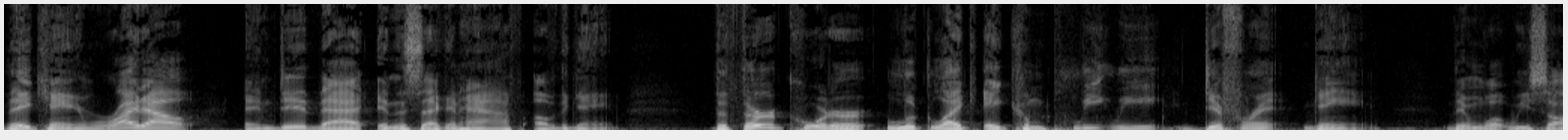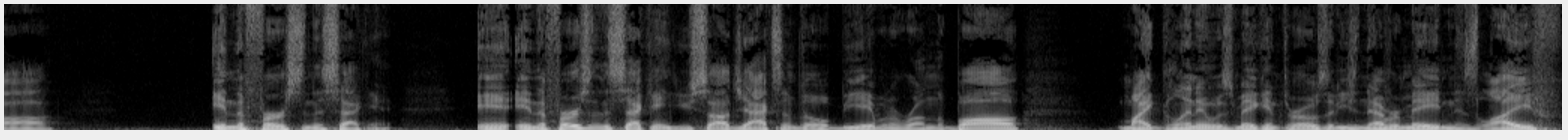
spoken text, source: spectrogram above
They came right out and did that in the second half of the game the third quarter looked like a completely different game than what we saw in the first and the second. In, in, the first and the second, you saw Jacksonville be able to run the ball. Mike Glennon was making throws that he's never made in his life.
